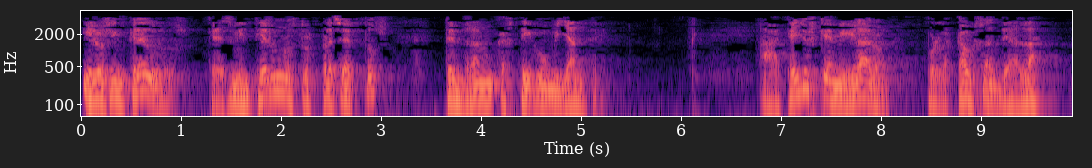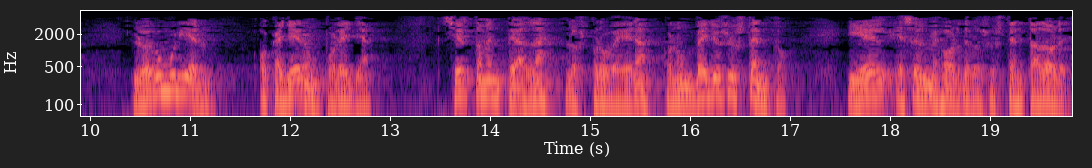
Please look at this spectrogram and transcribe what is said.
y los incrédulos que desmintieron nuestros preceptos tendrán un castigo humillante. A aquellos que emigraron por la causa de Alá, luego murieron o cayeron por ella, ciertamente Alá los proveerá con un bello sustento, y Él es el mejor de los sustentadores.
